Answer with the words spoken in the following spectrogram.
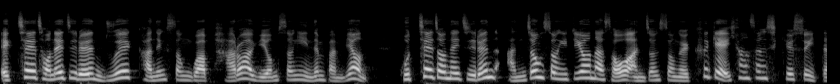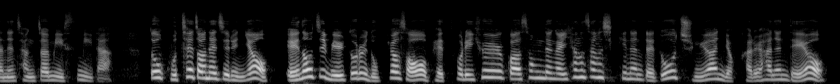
액체 전해질은 누액 가능성과 발화 위험성이 있는 반면 고체 전해질은 안정성이 뛰어나서 안전성을 크게 향상시킬 수 있다는 장점이 있습니다. 또 고체 전해질은요, 에너지 밀도를 높여서 배터리 효율과 성능을 향상시키는 데도 중요한 역할을 하는데요.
